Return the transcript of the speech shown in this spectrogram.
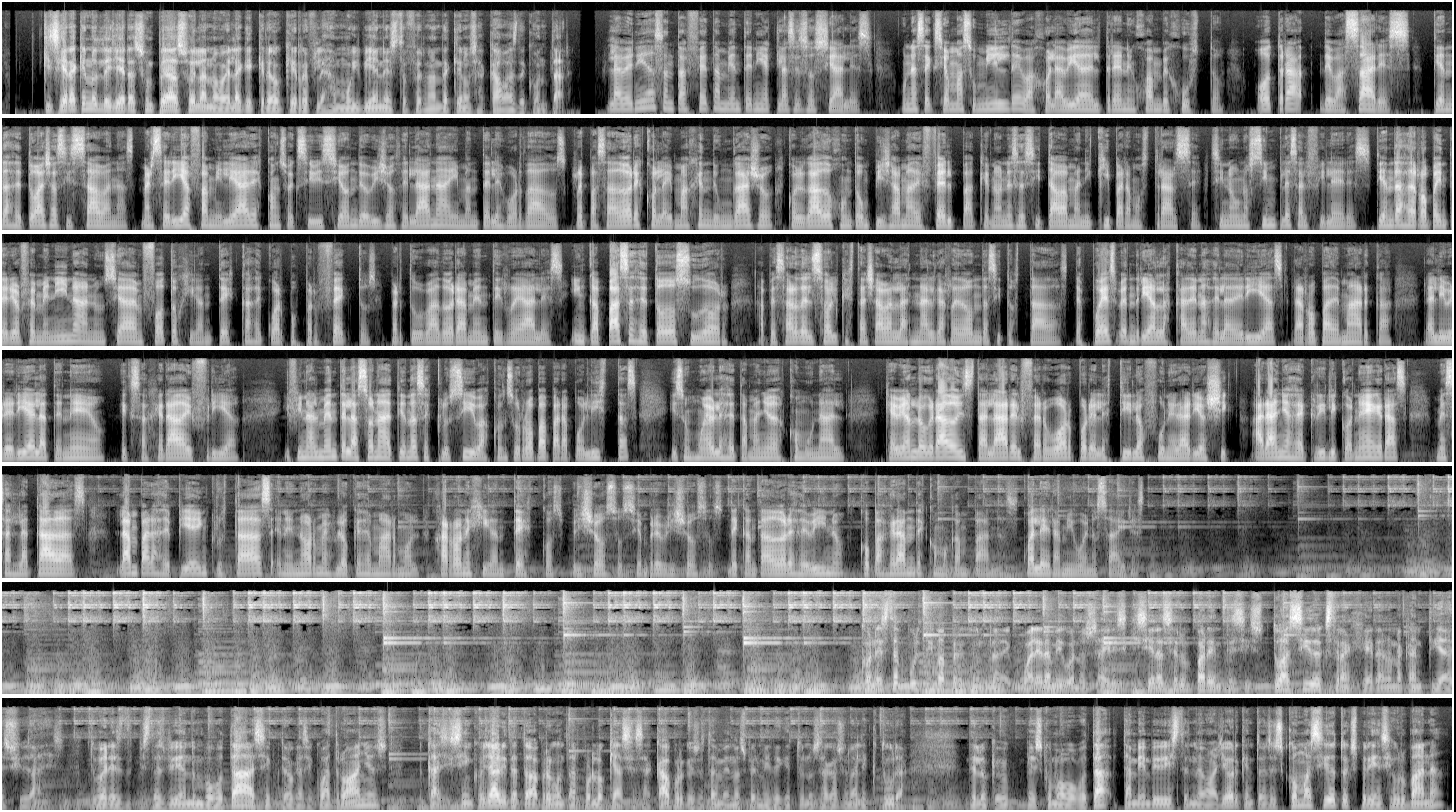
Quisiera que nos leyeras un pedazo de la novela que creo que refleja muy bien esto, Fernanda, que nos acabas de contar. La avenida Santa Fe también tenía clases sociales, una sección más humilde bajo la vía del tren en Juan B. Justo, otra de bazares, tiendas de toallas y sábanas, mercerías familiares con su exhibición de ovillos de lana y manteles bordados, repasadores con la imagen de un gallo colgado junto a un pijama de felpa que no necesitaba maniquí para mostrarse, sino unos simples alfileres, tiendas de ropa interior femenina anunciada en fotos gigantescas de cuerpos perfectos, perturbadoramente irreales, incapaces de todo sudor, a pesar del sol que estallaba en las nalgas redondas y tostadas. Después vendrían las cadenas de heladerías, la ropa de marca, la librería del Ateneo, exagerada y fría, y finalmente la zona de tiendas exclusivas con su ropa para polistas y sus muebles de tamaño descomunal, que habían logrado instalar el fervor por el estilo funerario chic, arañas de acrílico negras, mesas lacadas, lámparas de pie incrustadas en enormes bloques de mármol, jarrones gigantescos, brillosos, siempre brillosos, decantadores de vino, copas grandes como campanas. ¿Cuál era mi Buenos Aires? Con esta última pregunta de cuál era mi Buenos Aires, quisiera hacer un paréntesis. Tú has sido extranjera en una cantidad de ciudades. Tú eres, estás viviendo en Bogotá, hace, creo que hace cuatro años, casi cinco ya. Ahorita te voy a preguntar por lo que haces acá, porque eso también nos permite que tú nos hagas una lectura de lo que ves como Bogotá. También viviste en Nueva York, entonces, ¿cómo ha sido tu experiencia urbana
